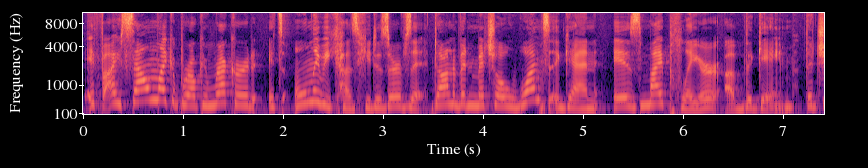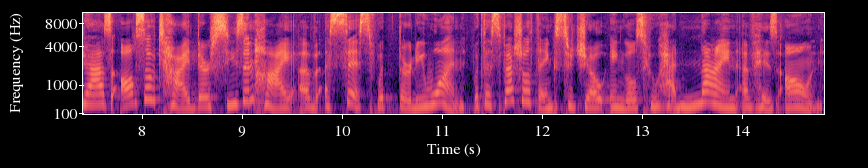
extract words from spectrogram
If I sound like a broken record, it's only because he deserves it. Donovan Mitchell, once again, is my player of the game. The Jazz also tied their season high of assists with 31, with a special thanks to Joe Ingles, who had nine of his own.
